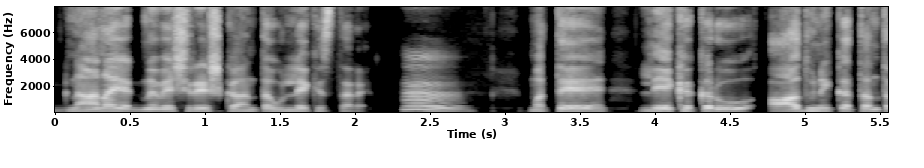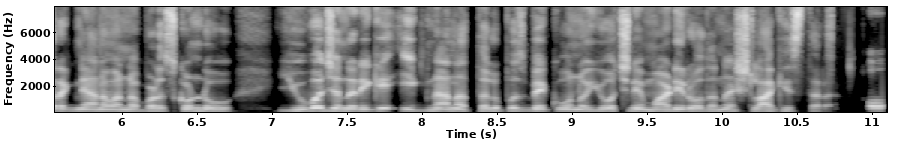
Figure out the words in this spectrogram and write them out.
ಜ್ಞಾನಯಜ್ಞವೇ ಶ್ರೇಷ್ಠ ಅಂತ ಉಲ್ಲೇಖಿಸ್ತಾರೆ. ಮತ್ತೆ ಲೇಖಕರು ಆಧುನಿಕ ತಂತ್ರಜ್ಞಾನವನ್ನ ಬಳಸ್ಕೊಂಡು ಯುವಜನರಿಗೆ ಈ ಜ್ಞಾನ ತಲುಪಿಸ್ಬೇಕು ಅನ್ನೋ ಯೋಚನೆ ಮಾಡಿರೋದನ್ನ ಶ್ಲಾಘಿಸ್ತಾರೆ. ಓ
